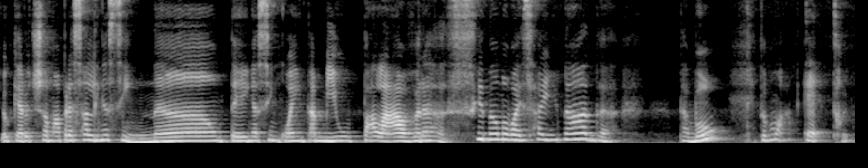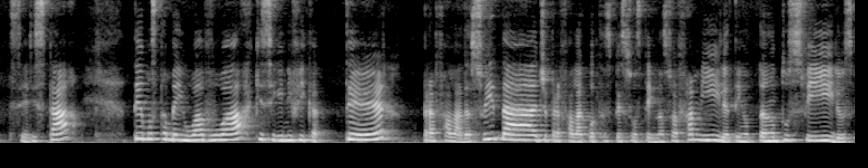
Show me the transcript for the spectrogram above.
eu quero te chamar para essa linha assim: não tenha 50 mil palavras, senão não vai sair nada, tá bom? Então vamos lá: être, ser estar. Temos também o avoir, que significa ter, para falar da sua idade, para falar quantas pessoas tem na sua família, tenho tantos filhos,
